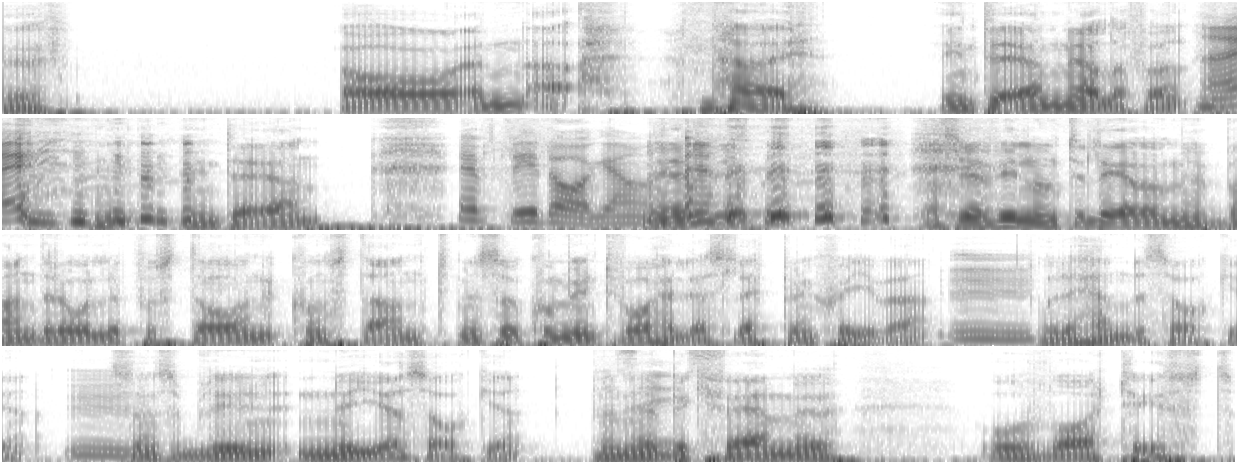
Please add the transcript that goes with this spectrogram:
Eh, Ja, en, nej. Inte än i alla fall. Nej, inte än. efter idag Men kanske. jag, alltså jag vill nog inte leva med banderoller på stan konstant. Men så kommer det inte vara heller. Jag släpper en skiva Mm. och det händer saker. Mm. Sen så blir det nya saker. Men jag är Precis. bekväm med att vara artist.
